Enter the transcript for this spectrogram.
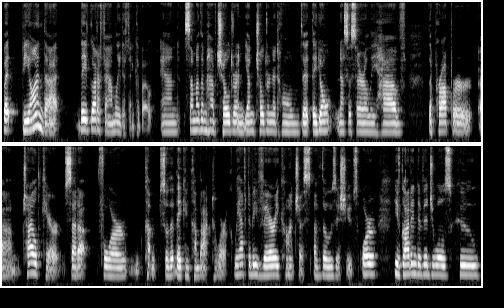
But beyond that they've got a family to think about and some of them have children young children at home that they don't necessarily have the proper um, childcare set up for come, so that they can come back to work. We have to be very conscious of those issues. Or you've got individuals who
